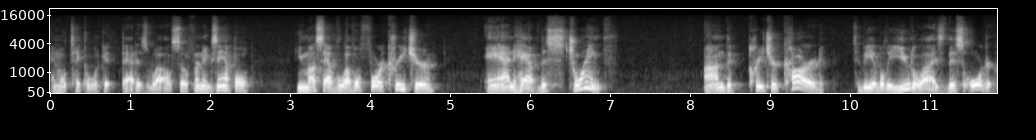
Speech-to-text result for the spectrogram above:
And we'll take a look at that as well. So for an example, you must have level 4 creature and have the strength on the creature card to be able to utilize this order.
